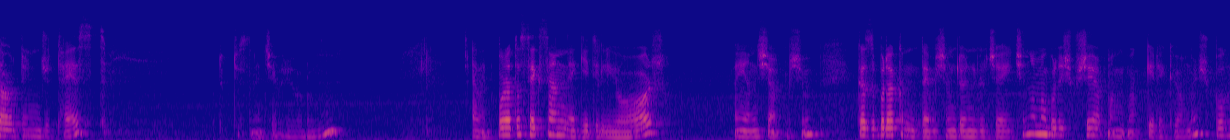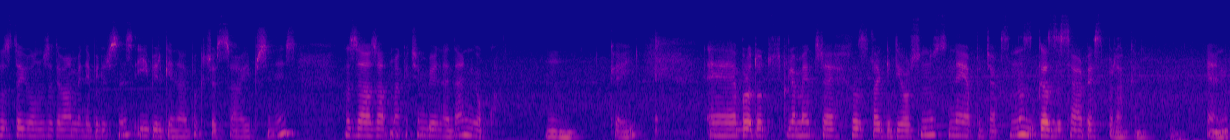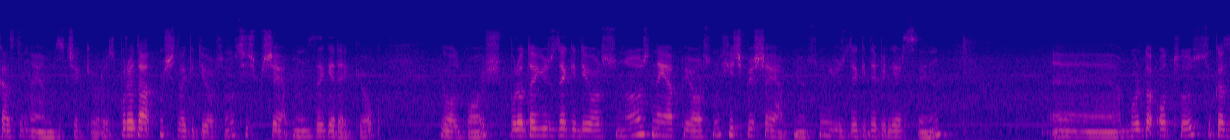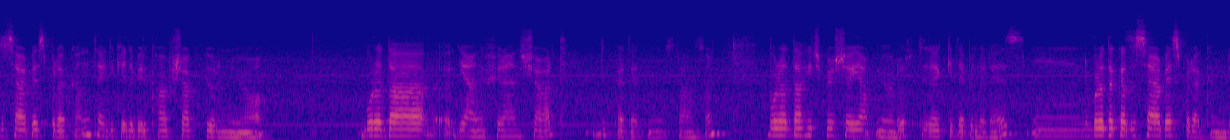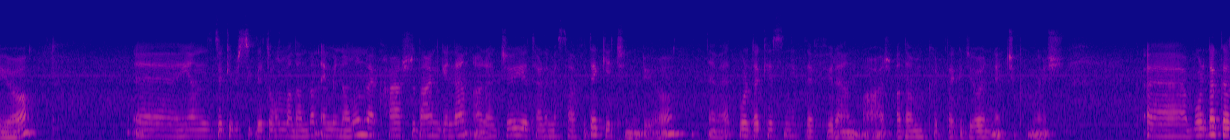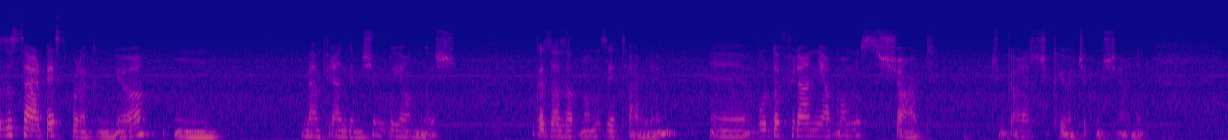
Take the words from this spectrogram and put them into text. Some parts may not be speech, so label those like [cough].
Dördüncü test. Türkçesine çeviriyorum. Evet, burada 80 ile gidiliyor. Ben yanlış yapmışım. Gazı bırakın demişim dönüleceği için ama burada hiçbir şey yapmamak gerekiyormuş. Bu hızda yolunuza devam edebilirsiniz. İyi bir genel bakışa sahipsiniz. Hızı azaltmak için bir neden yok. Hmm. Okay. Ee, burada 30 kilometre hızla gidiyorsunuz. Ne yapacaksınız? Gazı serbest bırakın. Yani gazdan ayağımızı çekiyoruz. Burada 60 ile gidiyorsunuz. Hiçbir şey yapmanıza gerek yok. Yol boş. Burada yüzde gidiyorsunuz. Ne yapıyorsun? Hiçbir şey yapmıyorsun. Yüzde gidebilirsin. Ee, burada 30. Gazı serbest bırakın. Tehlikeli bir kavşak görünüyor. Burada yani fren şart. Dikkat etmemiz lazım. Burada hiçbir şey yapmıyoruz. Direkt gidebiliriz. Hmm, burada gazı serbest bırakın diyor. Ee, yanınızdaki bisiklet olmadığından emin olun ve karşıdan gelen aracı yeterli mesafede geçin diyor. Evet, burada kesinlikle fren var. Adam 40'la gidiyor, önüne çıkmış. Ee, burada gazı serbest bırakın diyor. Hmm. Ben fren demişim, bu yanlış. Gazı azaltmamız yeterli. Ee, burada fren yapmamız şart. Çünkü araç çıkıyor, çıkmış yani.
